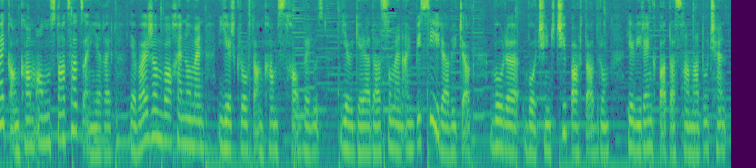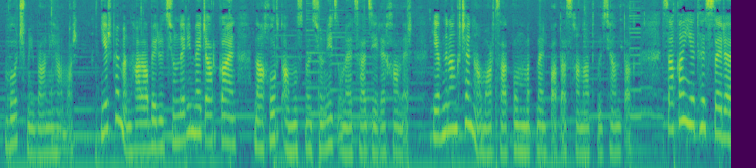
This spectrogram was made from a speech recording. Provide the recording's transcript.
մեկ անգամ ամուսնացած են եղել եւ այժմ վախենում են երկրորդ անգամ սխալվելուց եւ գերադասում են այնպիսի իրավիճակ, որը ոչինչ չի պարտադրում եւ իրենք պատասխանատու չեն ոչ մի բանի համար։ Երբեմն հարաբերությունների մեջ արկա են նախորդ ամուսնությունից ունեցած երեխաներ, եւ նրանք չեն համարցակվում մտնել պատասխանատվության տակ։ Սակայն եթե սերը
